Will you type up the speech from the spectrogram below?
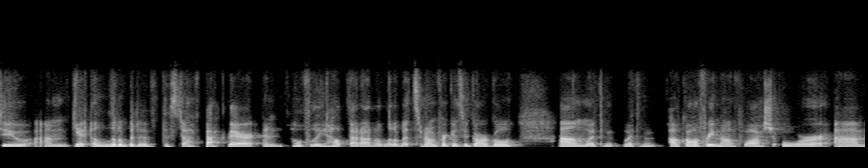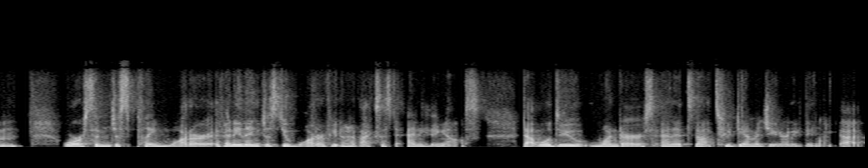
to um, get a little bit of the stuff back there and hopefully help that out a little bit. So, don't forget to gargle um, with with alcohol-free mouthwash or um, or some just plain water. If anything, just do water if you don't have access to anything else. That will do wonders, and it's not too damaging or anything like that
